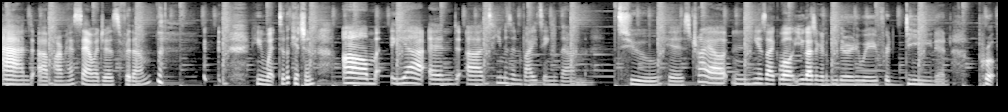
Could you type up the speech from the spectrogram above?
and uh, Parm has sandwiches for them. he went to the kitchen. Um yeah, and uh team is inviting them to his tryout and he's like, "Well, you guys are to be there anyway for Dean and Prook."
